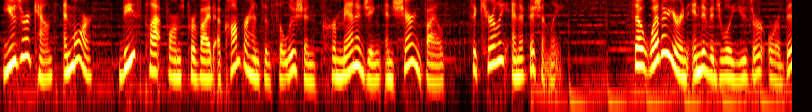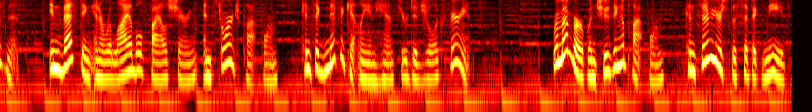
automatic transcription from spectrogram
user accounts, and more, these platforms provide a comprehensive solution for managing and sharing files securely and efficiently. So, whether you're an individual user or a business, Investing in a reliable file sharing and storage platform can significantly enhance your digital experience. Remember, when choosing a platform, consider your specific needs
